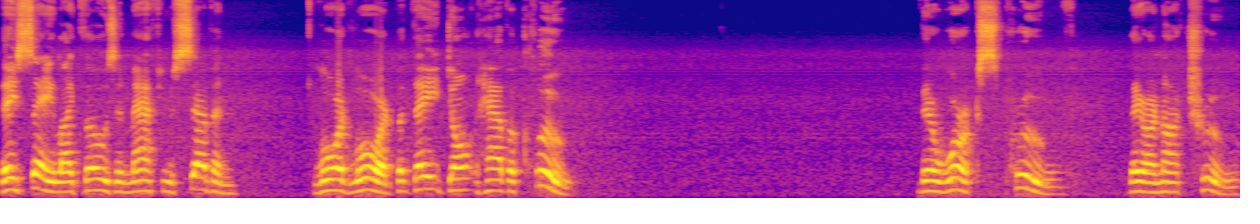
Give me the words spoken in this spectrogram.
They say, like those in Matthew 7, Lord, Lord, but they don't have a clue. Their works prove they are not true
